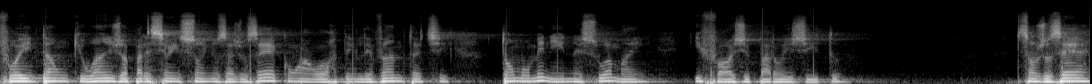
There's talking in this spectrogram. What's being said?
Foi então que o anjo apareceu em sonhos a José com a ordem: Levanta-te, toma o menino e sua mãe e foge para o Egito. São José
